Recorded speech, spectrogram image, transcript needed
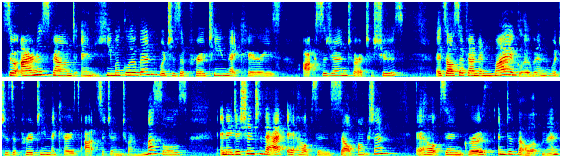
So, iron is found in hemoglobin, which is a protein that carries oxygen to our tissues. It's also found in myoglobin, which is a protein that carries oxygen to our muscles. In addition to that, it helps in cell function it helps in growth and development,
